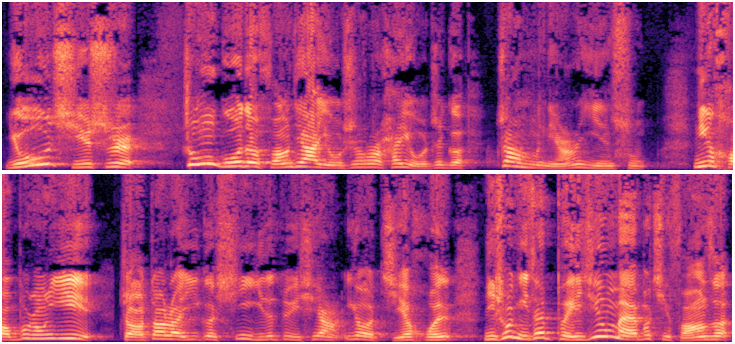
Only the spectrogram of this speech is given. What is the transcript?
尤其是。中国的房价有时候还有这个丈母娘因素。你好不容易找到了一个心仪的对象要结婚，你说你在北京买不起房子，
